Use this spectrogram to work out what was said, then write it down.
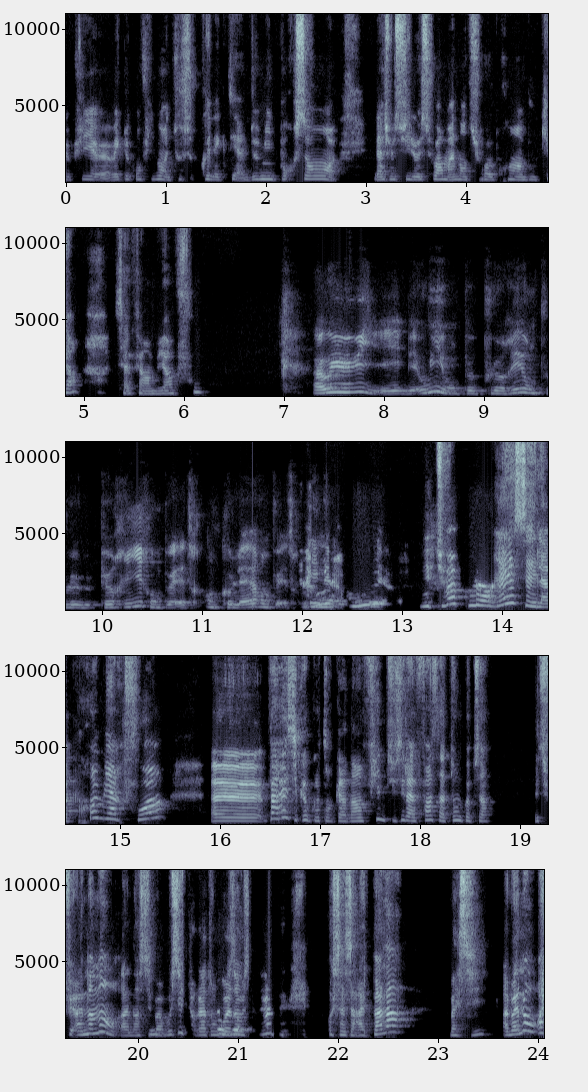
Depuis, avec le confinement, on est tous connectés à 2000%. Là, je suis le soir, maintenant tu reprends un bouquin. Ça fait un bien fou. Ah oui, oui, oui. Et oui, on peut pleurer, on peut, peut, rire, on peut être en colère, on peut être énervé. Mais tu vois, pleurer, c'est la première fois. Euh, pareil, c'est comme quand on regarde un film, tu sais, la fin, ça tombe comme ça. Et tu fais Ah non, non, ah non c'est pas possible, tu regardes ton voisin au cinéma, oh, ça s'arrête pas là. Bah si. Ah bah non, ah,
